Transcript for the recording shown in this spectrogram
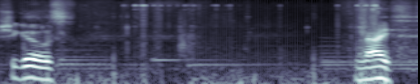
She goes. Nice.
